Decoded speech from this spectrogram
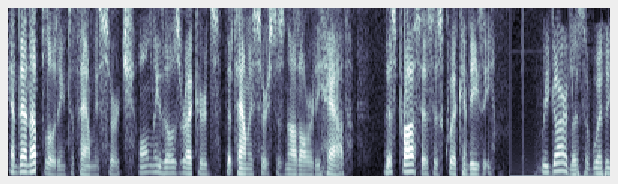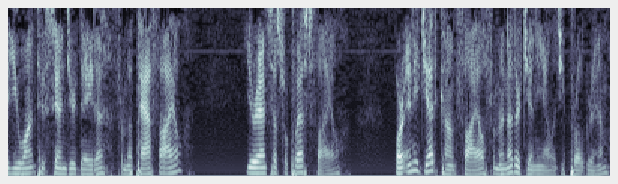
and then uploading to Family Search only those records that Family Search does not already have. This process is quick and easy. Regardless of whether you want to send your data from a PAF file, your Ancestral Quest file, or any GEDCOM file from another genealogy program,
